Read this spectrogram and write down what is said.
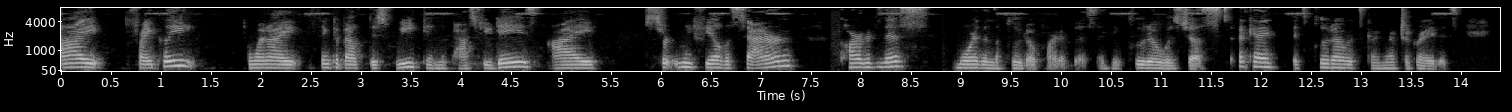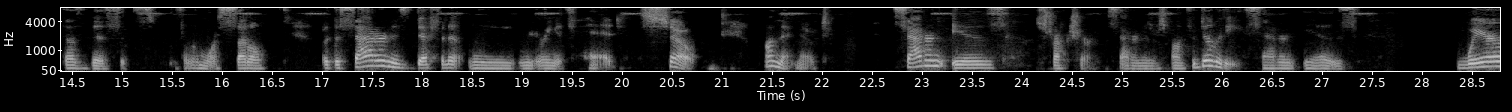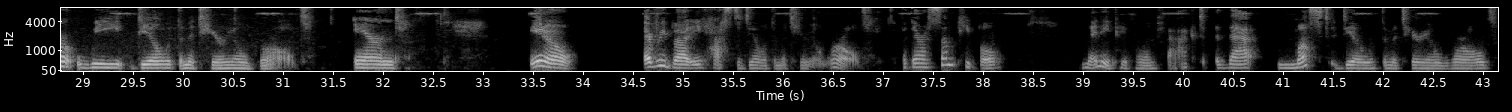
I, frankly, when I think about this week and the past few days, I certainly feel the Saturn part of this more than the Pluto part of this. I think Pluto was just okay. It's Pluto. It's going retrograde. It's does this. It's it's a little more subtle, but the Saturn is definitely rearing its head. So, on that note, Saturn is structure. Saturn is responsibility. Saturn is where we deal with the material world. And, you know, everybody has to deal with the material world. But there are some people, many people in fact, that must deal with the material world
